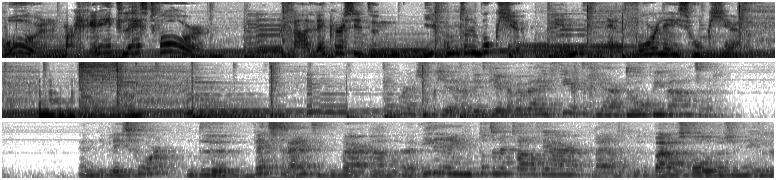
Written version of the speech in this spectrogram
Hoor, Margreet leest voor. Ga lekker zitten. Hier komt een boekje in het voorleeshoekje. Ik lees voor de wedstrijd waaraan eh, iedereen tot en met 12 jaar, nou ja, tot en met de basisschool, dus als je een hele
